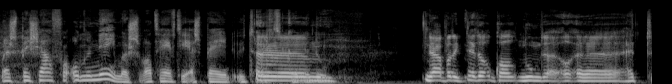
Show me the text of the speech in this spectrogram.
Maar speciaal voor ondernemers, wat heeft die SP in Utrecht uh, kunnen doen? Ja, wat ik net ook al noemde, uh, het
